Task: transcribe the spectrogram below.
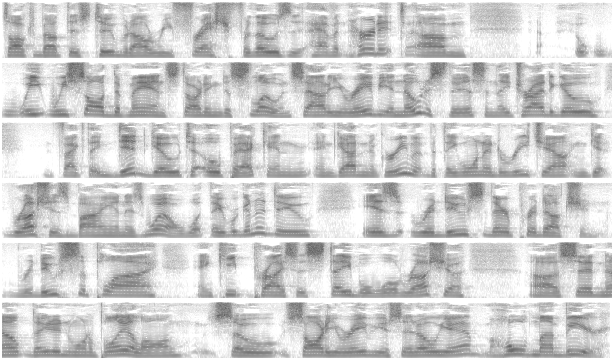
talked about this too, but I'll refresh for those that haven't heard it. Um, we we saw demand starting to slow, and Saudi Arabia noticed this, and they tried to go. In fact, they did go to OPEC and, and got an agreement, but they wanted to reach out and get Russia's buy-in as well. What they were going to do is reduce their production, reduce supply, and keep prices stable. Well, Russia uh, said no, they didn't want to play along. So Saudi Arabia said, oh yeah, hold my beer.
